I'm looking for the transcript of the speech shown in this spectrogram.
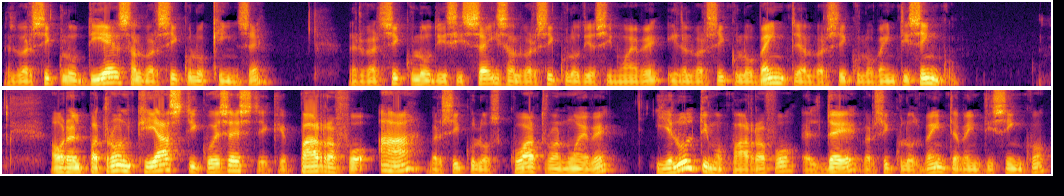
del versículo 10 al versículo 15, del versículo 16 al versículo 19 y del versículo 20 al versículo 25. Ahora el patrón quiástico es este, que párrafo A, versículos 4 a 9, y el último párrafo, el D, versículos 20 a 25,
